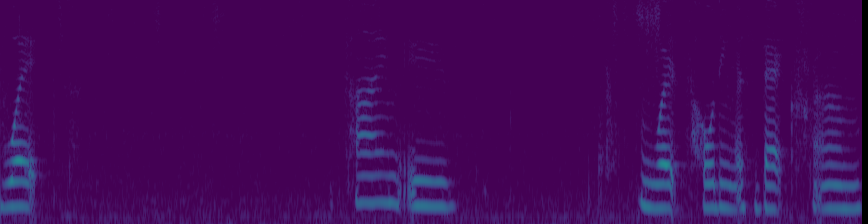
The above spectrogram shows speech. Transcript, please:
what time is what's holding us back from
